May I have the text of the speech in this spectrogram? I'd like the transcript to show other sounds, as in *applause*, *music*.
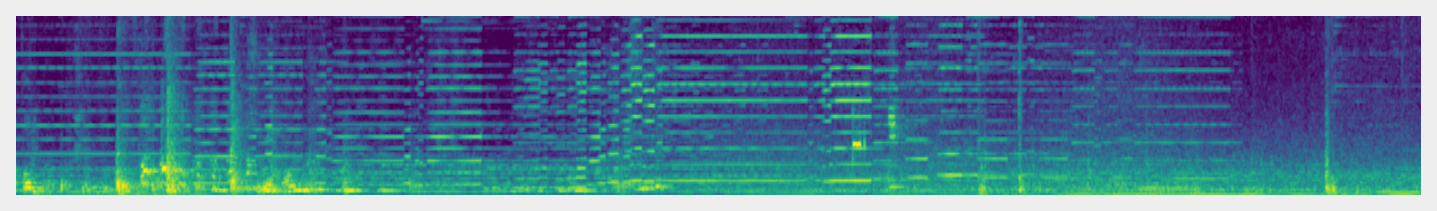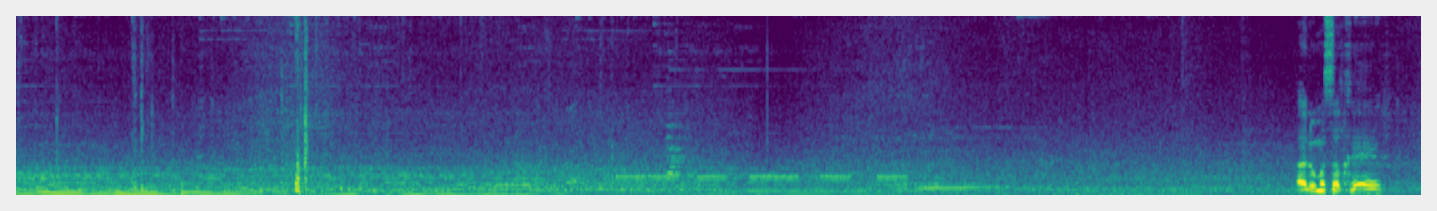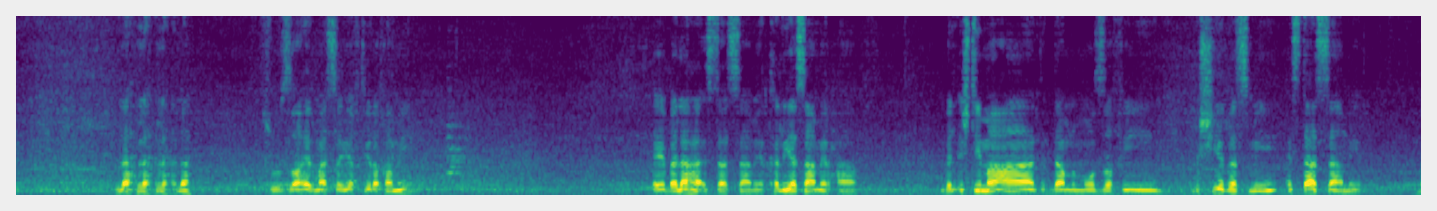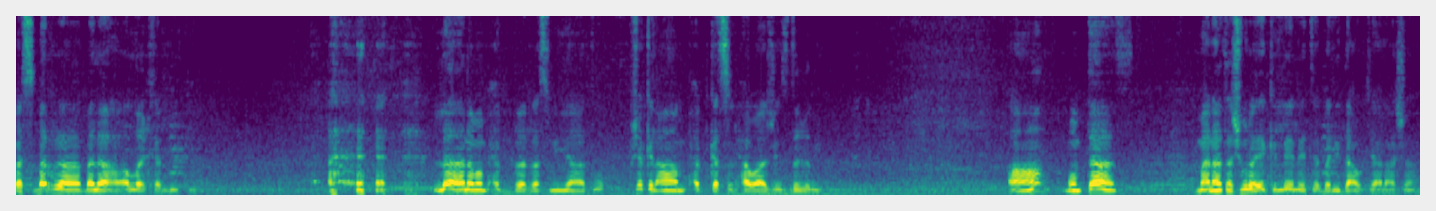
ألو مساء الخير. لا لا لا لا. شو الظاهر ما سيفتي رقمي؟ إيه بلاها أستاذ سامر. خليها سامر حاف. بالاجتماعات قدام الموظفين بالشيء الرسمي. أستاذ سامر بس برا بلاها. الله يخليكي. *laughs* لا أنا ما بحب الرسميات. وبشكل عام بحب كسر الحواجز دغري. آه ممتاز. معناتها شو رأيك الليلة تقبلي دعوتي على العشاء؟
